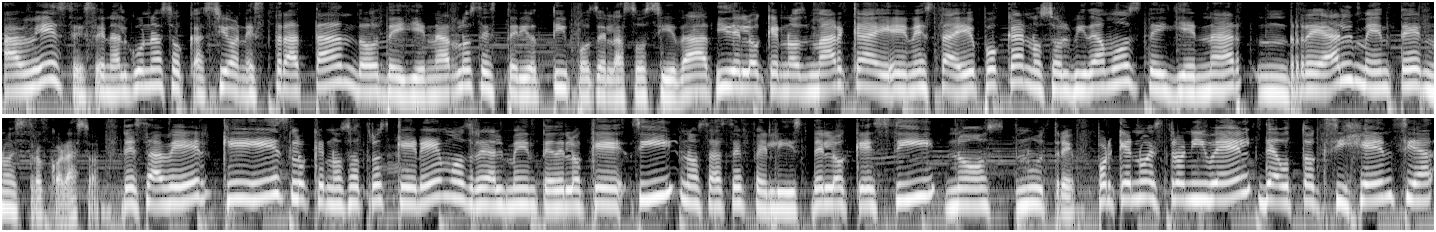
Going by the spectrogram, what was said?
A veces, en algunas ocasiones, tratando de llenar los estereotipos de la sociedad y de lo que nos marca en esta época, nos olvidamos de llenar realmente nuestro corazón, de saber qué es lo que nosotros queremos realmente, de lo que sí nos hace feliz, de lo que sí nos nutre. Porque nuestro nivel de autoexigencia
